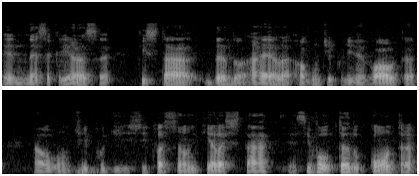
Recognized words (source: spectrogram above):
eh, nessa criança que está dando a ela algum tipo de revolta, algum tipo de situação em que ela está se voltando contra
